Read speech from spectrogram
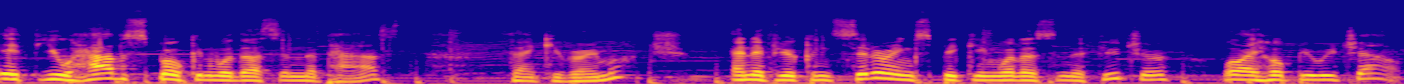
if you have spoken with us in the past, thank you very much. And if you're considering speaking with us in the future, well, I hope you reach out.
